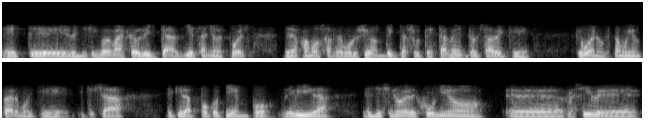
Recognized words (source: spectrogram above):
este, el 25 de mayo dicta, 10 años después de la famosa revolución, dicta su testamento, él sabe que, que bueno, que está muy enfermo y que, y que ya le queda poco tiempo de vida, el 19 de junio eh, recibe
